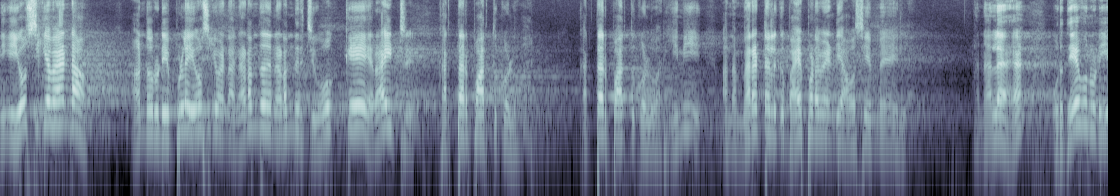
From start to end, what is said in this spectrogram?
நீங்கள் யோசிக்க வேண்டாம். ஆண்டவருடைய பிள்ளை யோசிக்க வேண்டாம். நடந்தது நடந்துருச்சு. ஓகே ரைட்டு கர்த்தர் பார்த்து கொள்வார். கர்த்தர் பார்த்து கொள்வார். இனி அந்த மிரட்டலுக்கு பயப்பட வேண்டிய அவசியமே இல்லை. அதனால் ஒரு தேவனுடைய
